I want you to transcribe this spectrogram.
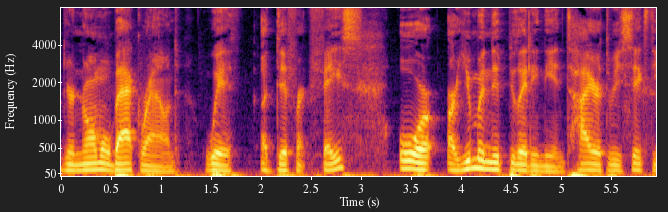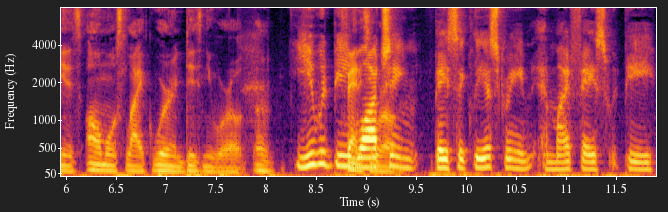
your normal background with a different face? Or are you manipulating the entire 360 and it's almost like we're in Disney World? Or You would be Fantasy watching basically a screen and my face would be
